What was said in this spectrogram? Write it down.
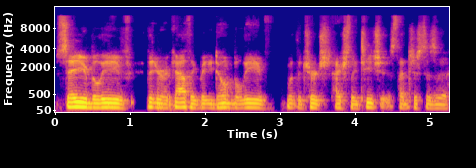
say you believe that you're a Catholic, but you don't believe what the church actually teaches. That just is a,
